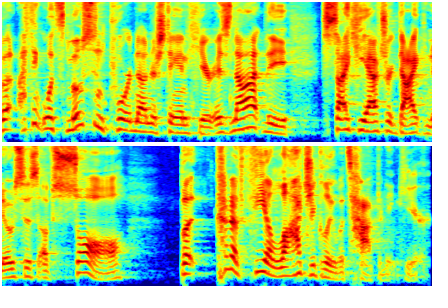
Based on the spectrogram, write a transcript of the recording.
But I think what's most important to understand here is not the psychiatric diagnosis of Saul, but kind of theologically what's happening here.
